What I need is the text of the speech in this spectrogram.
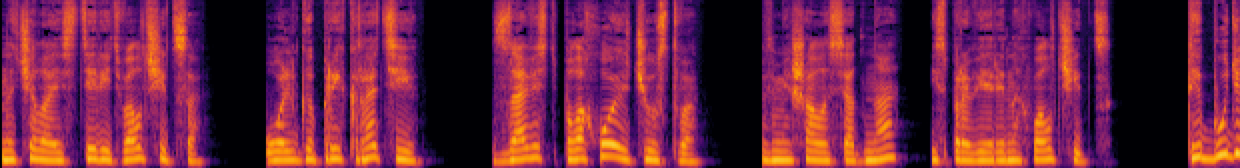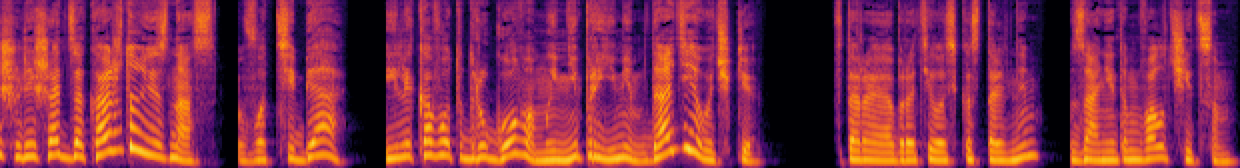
Начала истерить волчица. «Ольга, прекрати. Зависть — плохое чувство», — вмешалась одна из проверенных волчиц. «Ты будешь решать за каждую из нас? Вот тебя или кого-то другого мы не примем, да, девочки?» Вторая обратилась к остальным, занятым волчицам.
